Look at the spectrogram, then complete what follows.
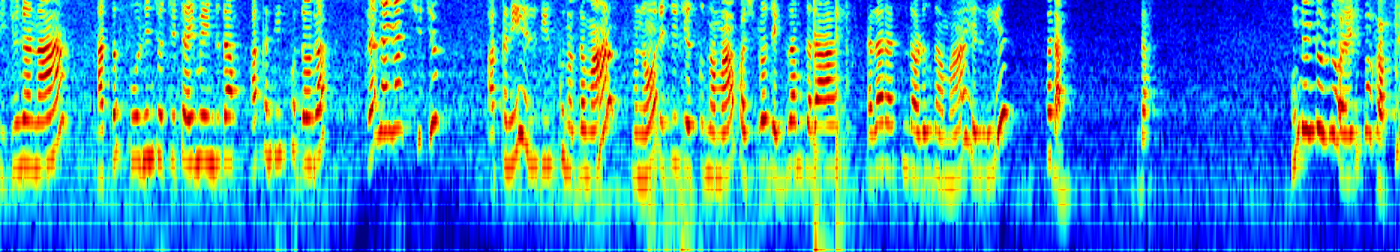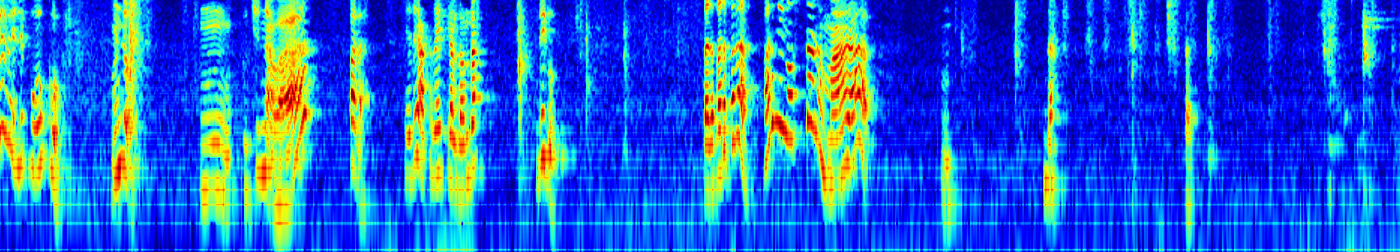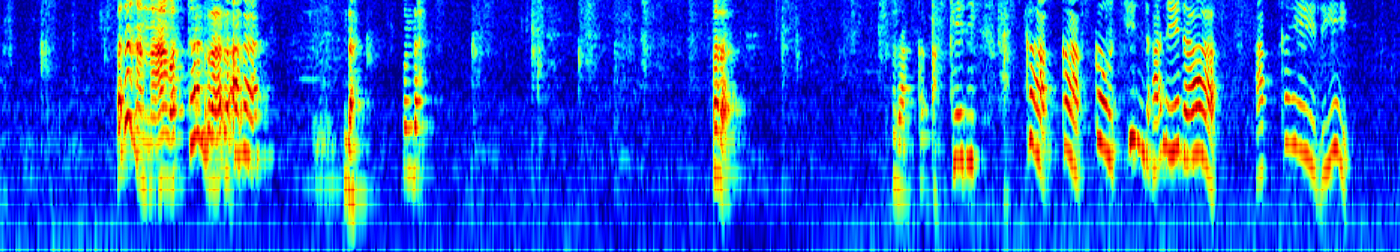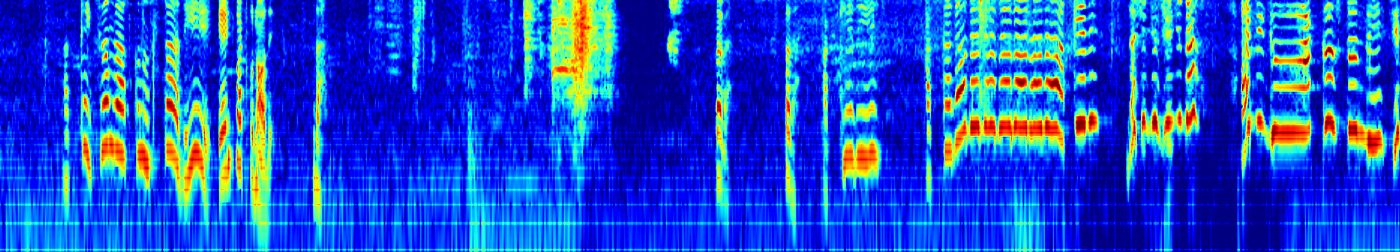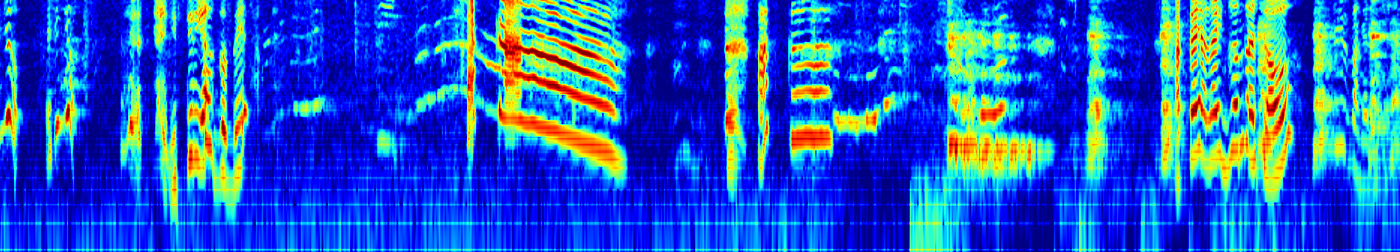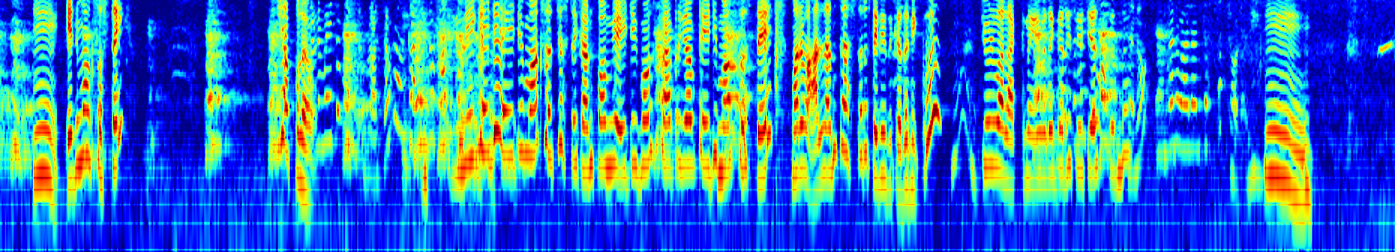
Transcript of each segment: నాన్న అక్క స్కూల్ నుంచి వచ్చే టైం అయిందిదా. అక్కని తీసుకొద్దాం రా. రా షిజు అక్కని వెళ్ళి తీసుకుని వద్దామా? మనం రిసీవ్ చేసుకుందామా? ఫస్ట్ రోజు ఎగ్జామ్ కదా. ఎలా రాసిందో అడుగుదామా? వెళ్ళి పదా. దా. ఉండు ఉండు ఉండు. వెళ్ళిపోకు. అప్పుడే వెళ్ళిపోకు ఉండు. కూర్చున్నావా? పద. ఏదే అక్క దగ్గరికి వెళ్దాం. దా. దిగు. పద పద పద. పద నేను వస్తానమ్మా రా. దా. పద. పద నాన్న వస్తాను రా రా రా. దా. పొందా పద. పద అక్క అక్కేది? అక్క అక్క అక్క వచ్చిందా లేదా? అక్క ఏది? అక్క ఎగ్జామ్ రాసుకుని వస్తుంది ఏంటి పట్టుకున్నావు అది? దా. పద పద. అక్కేది? అక్క దా దా అక్కేది? దశించు చూచుదా దా. అదిగో అక్క వస్తుంది. షిజు చింజు షిజు. ఇత్తిరి వస్తుంది అక్క అక్క అక్క ఎలా ఎగ్జామ్ రాసావు ఎన్ని మార్క్స్ వస్తాయి? చెప్పలేము నీకైతే ఎయిటీ మార్క్స్ వచ్చేస్తాయి. కన్ఫామ్గా ఎయిటీ మార్క్స్ పేపర్ కాబట్టి ఎయిటీ మార్క్స్ వస్తాయి. మరి వాళ్ళంతా వస్తారో తెలియదు కదా నీకు? చూడు వాళ్ళ అక్కన ఏ విధంగా రిసీవ్ చేసుకుందో.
